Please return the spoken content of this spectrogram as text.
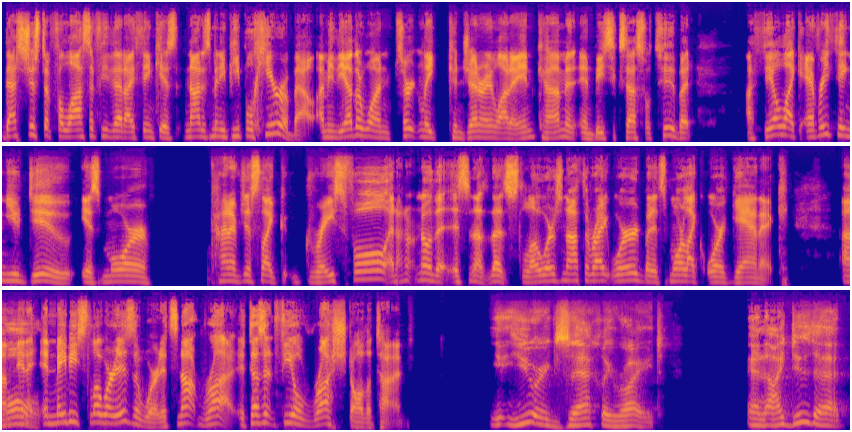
that's just a philosophy that I think is not as many people hear about. I mean, the other one certainly can generate a lot of income and, and be successful too, but I feel like everything you do is more kind of just like graceful. And I don't know that it's not that slower is not the right word, but it's more like organic. Um, oh. and, and maybe slower is a word. It's not rut. It doesn't feel rushed all the time. You are exactly right. And I do that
